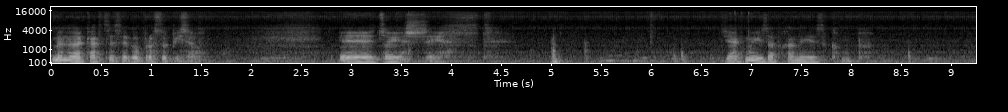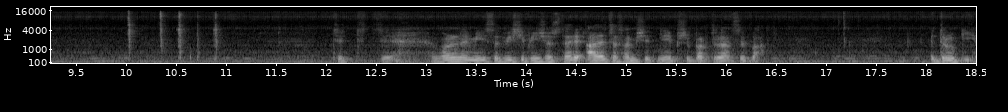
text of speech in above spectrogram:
Będę na kartce sobie po prostu pisał. Yy, co jeszcze jest? Jak mój zapchany jest komp? Wolne miejsce 254, ale czasami się nie przy Borderlands 2. Drugi,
